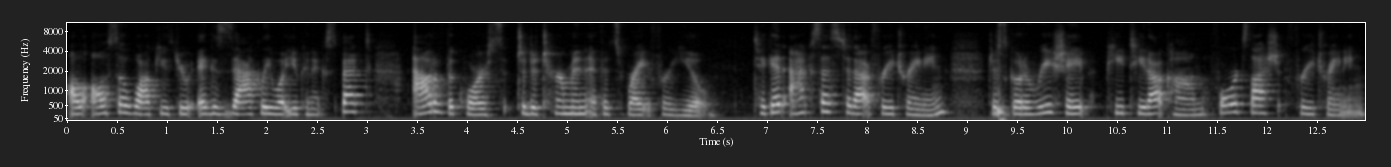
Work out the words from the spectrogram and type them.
I'll also walk you through exactly what you can expect out of the course to determine if it's right for you. To get access to that free training, just go to reshapept.com forward slash free training.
